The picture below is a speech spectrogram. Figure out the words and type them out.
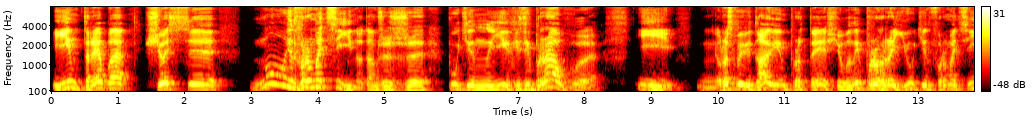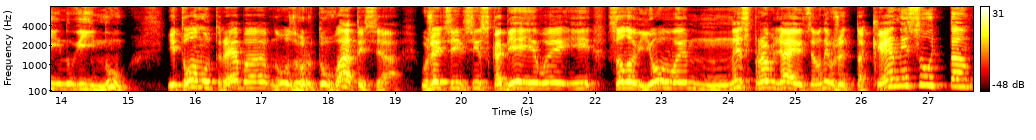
І їм треба щось е, ну, інформаційно. Там же ж е, Путін їх зібрав е, і м, розповідав їм про те, що вони програють інформаційну війну. І тому треба ну, згуртуватися. Уже ці всі Скабєєви і Соловйови не справляються. Вони вже таке несуть там,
